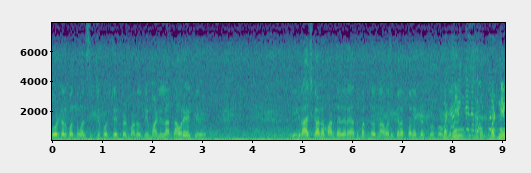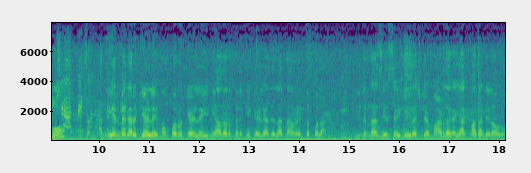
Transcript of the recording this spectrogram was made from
ಕೋರ್ಟಲ್ಲಿ ಬಂದು ಒನ್ ಸಿಕ್ಸ್ಟಿ ಫೋರ್ ಸ್ಟೇಟ್ಮೆಂಟ್ ಮಾಡೋದು ನೀವು ಮಾಡಲಿಲ್ಲ ಅಂತ ಅವರೇ ಹೇಳ್ತಿದ್ರು. ಈಗ ರಾಜಕಾರಣ ಮಾಡ್ತಾ ಇದ್ದಾರೆ ಅದು ಬಂತು ನಾವು ಅದಕ್ಕೆಲ್ಲ ತಲೆ ಕೆಡಿಸ್ಬೇಕು ಬಟ್ ನೀವು ಅದು ಏನ್ ಬೇಕಾದ್ರೂ ಕೇಳಲಿ ಮಂಪರು ಕೇಳಲಿ ಇನ್ಯಾವ್ದಾದ್ರು ತನಿಖೆ ಕೇಳಲಿ ಅದೆಲ್ಲ ನಾವೇನು ತಪ್ಪಲ್ಲ. ಇದನ್ನ ಎಸ್ ಐ ಟಿ ರಷ್ಟೇ ಮಾಡಿದಾಗ ಯಾಕೆ ಮಾತಾಡಲಿಲ್ಲ ಅವರು?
